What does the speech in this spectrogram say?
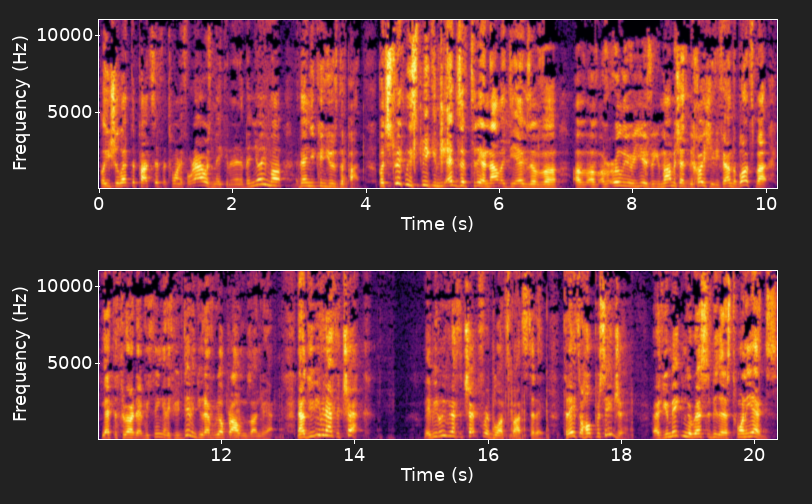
but you should let the pot sit for 24 hours, make it in a ben yoima, and then you can use the pot. But strictly speaking, the eggs of today are not like the eggs of, uh, of, of, of, earlier years where you mamish had to be chosh. If you found the blood spot, you had to throw out everything, and if you didn't, you'd have real problems on your hand. Now, do you even have to check? Maybe you don't even have to check for blood spots today. Today it's a whole procedure. Right? If you're making a recipe that has 20 eggs,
